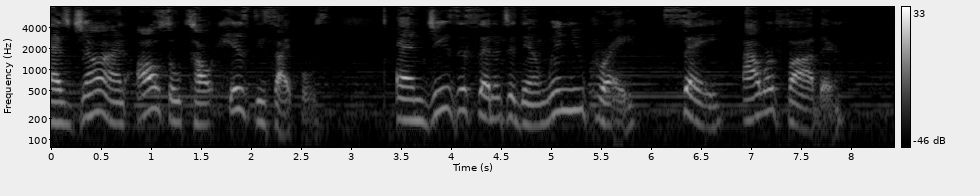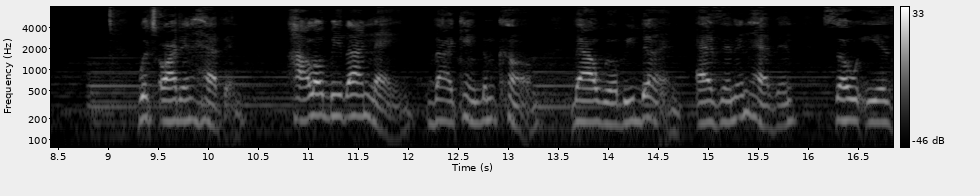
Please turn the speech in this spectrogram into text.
as John also taught his disciples. And Jesus said unto them, When you pray, say, Our Father, which art in heaven, hallowed be thy name, thy kingdom come, thy will be done, as in in heaven, so is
